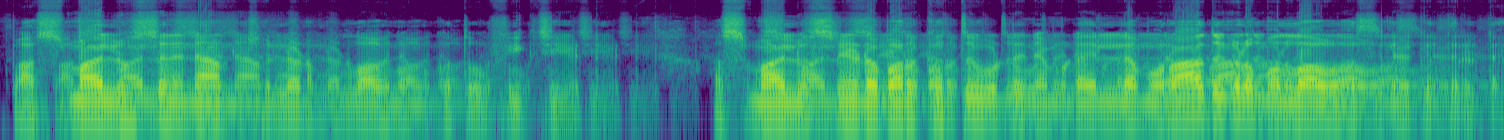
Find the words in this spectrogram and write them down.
അപ്പൊ അസ്മാൽ ഹുസനെ നാം ചൊല്ലണം. അള്ളാഹു നമുക്ക് തോഫീക്ക് ചെയ്യട്ടെ. അസ്മാൽ ഹുസനയുടെ ബർക്കത്ത് കൊണ്ട് നമ്മുടെ എല്ലാ മുറാദുകളും അള്ളാഹു ഹാസിലാക്കി തരട്ടെ.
